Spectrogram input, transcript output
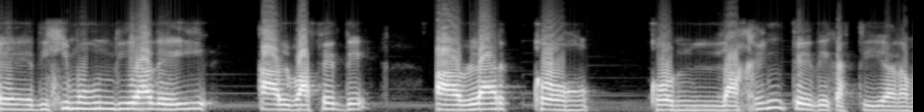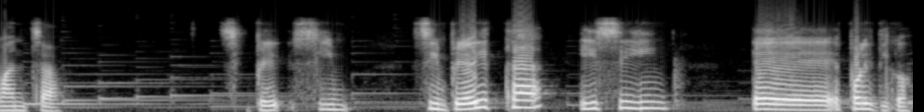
eh, dijimos un día de ir a Albacete a hablar con, la gente de Castilla-La Mancha, sin, sin, periodistas y sin eh, políticos.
